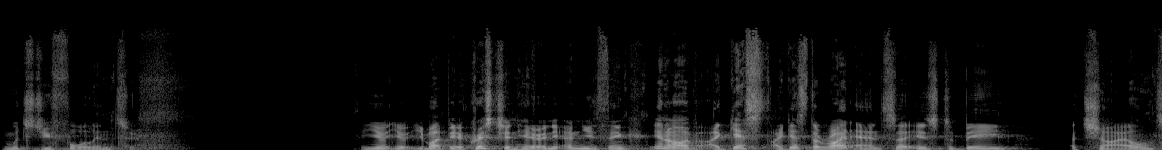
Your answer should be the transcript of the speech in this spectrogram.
Which do you fall into? You, you, you, might be a Christian here and, and you think, you know, I guess, I guess the right answer is to be a child.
